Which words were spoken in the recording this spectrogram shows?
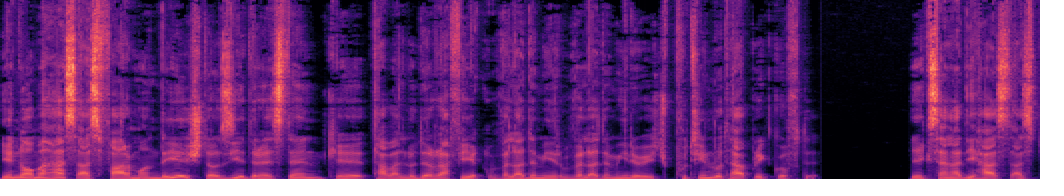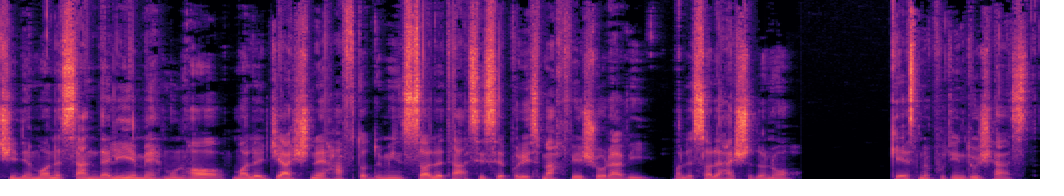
یه نامه هست از فرمانده اشتازی درزدن که تولد رفیق ولادیمیر ولادیمیرویچ پوتین رو تبریک گفته. یک سندی هست از چیدمان صندلی مهمونها مال جشن هفتادمین سال تأسیس پلیس مخفی شوروی مال سال 89 که اسم پوتین توش هست.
